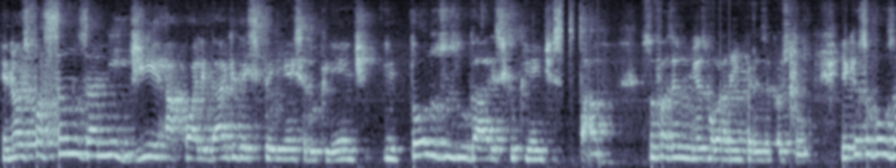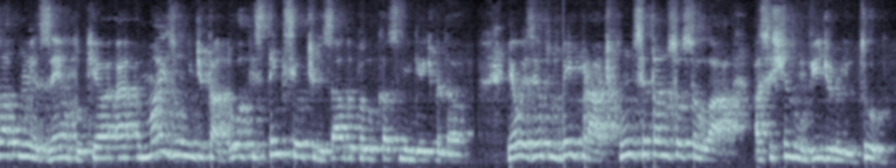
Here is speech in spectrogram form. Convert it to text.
E nós passamos a medir a qualidade da experiência do cliente em todos os lugares que o cliente estava. Estou fazendo o mesmo agora na empresa que eu estou. E aqui eu só vou usar um exemplo, que é mais um indicador que tem que ser utilizado pelo Customer Engagement Hub. E é um exemplo bem prático. Quando você está no seu celular assistindo um vídeo no YouTube,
